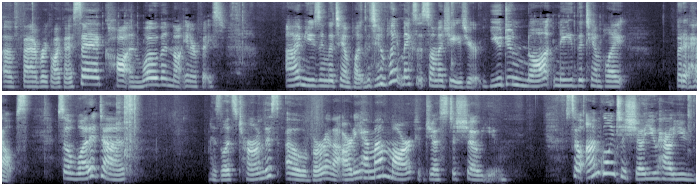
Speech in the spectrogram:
of fabric, like I said, cotton woven, not interfaced. I'm using the template. The template makes it so much easier. You do not need the template, but it helps. So what it does is let's turn this over and I already have my mark just to show you. So I'm going to show you how you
